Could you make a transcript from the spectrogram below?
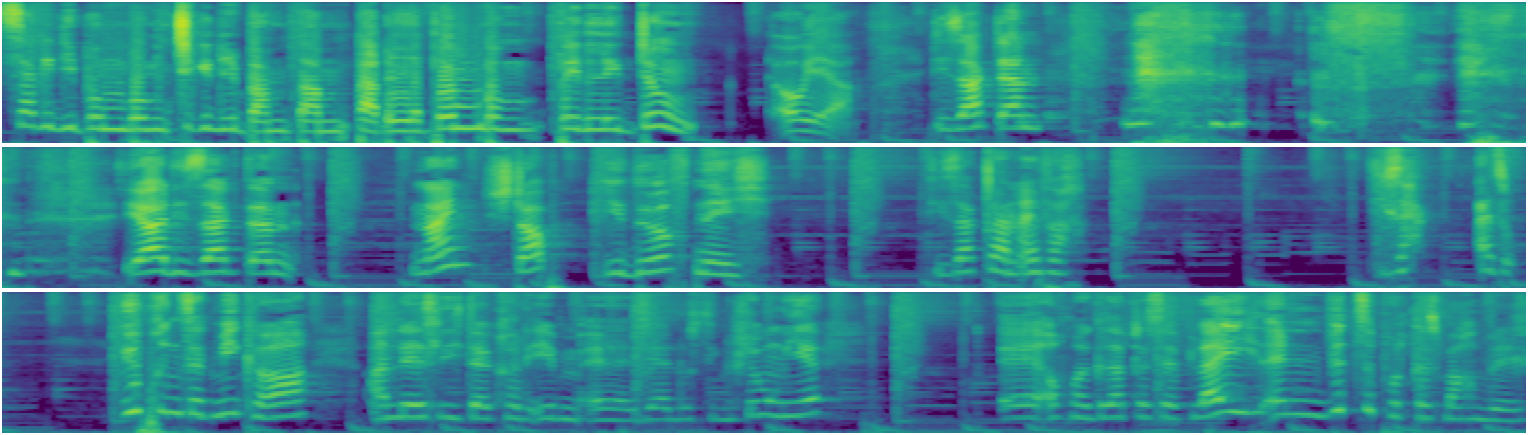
zacke die bum bum, chicke die bam bam, babbele bum bum, biddeli dung. Oh ja. Die sagt dann, ja, die sagt dann, nein, stopp, ihr dürft nicht. Die sagt dann einfach, die sagt, also, Übrigens hat Mika, anlässlich der gerade eben äh, sehr lustigen Stimmung hier, äh, auch mal gesagt, dass er vielleicht einen Witze-Podcast machen will.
